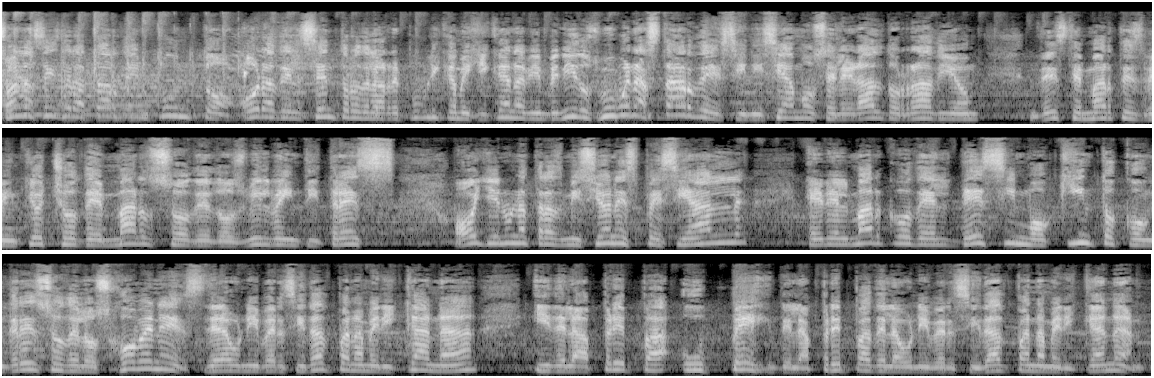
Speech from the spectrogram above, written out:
Son las seis de la tarde en punto, hora del centro de la República Mexicana. Bienvenidos, muy buenas tardes. Iniciamos el Heraldo Radio de este martes 28 de marzo de 2023. Hoy en una transmisión especial en el marco del decimoquinto Congreso de los Jóvenes de la Universidad Panamericana y de la Prepa UP, de la Prepa de la Universidad Panamericana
